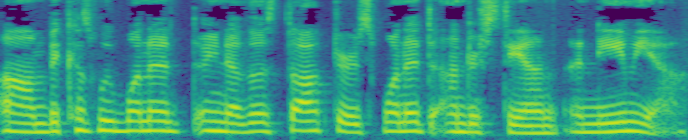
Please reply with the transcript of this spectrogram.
um, because we wanted, you know, those doctors wanted to understand anemia.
